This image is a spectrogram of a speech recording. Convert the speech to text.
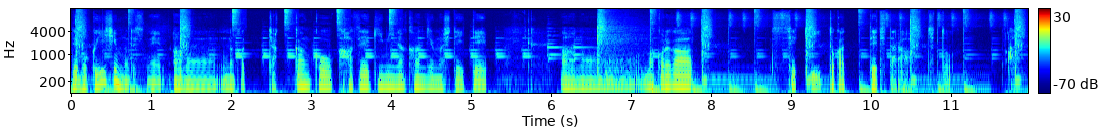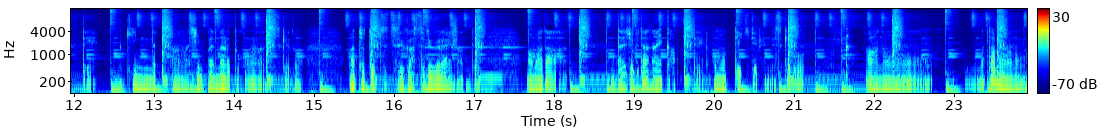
で、僕自身もですね、あのなんか若干こう風邪気味な感じもしていて、あのまあ、これが咳とか出てたらちょっとあって気にあの心配になるところなんですけど、まあ、ちょっと頭痛がするぐらいなんで、まあ、まだ大丈夫ではないかって思って生きてるんですけど、あのまあ、多分あの、なんてい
